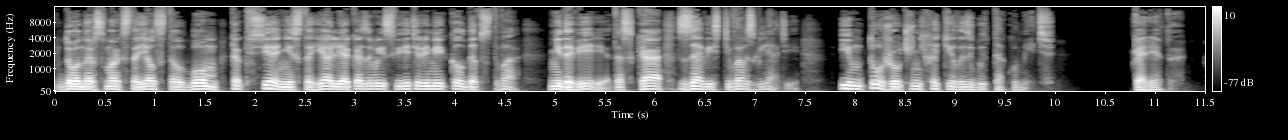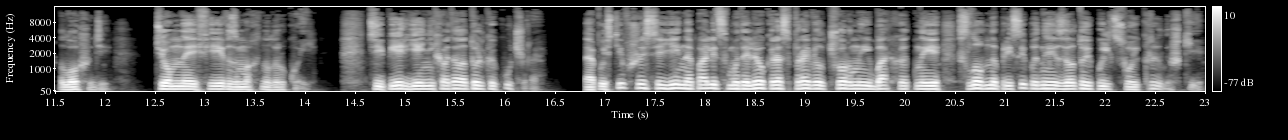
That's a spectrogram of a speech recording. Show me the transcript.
Донорсмарк стоял столбом, как все они стояли, оказываясь свидетелями колдовства, недоверия, тоска, зависть во взгляде. Им тоже очень хотелось бы так уметь. Карета, лошади. Темная фея взмахнула рукой. Теперь ей не хватало только кучера. Опустившийся ей на палец мотылек расправил черные бархатные, словно присыпанные золотой пыльцой крылышки.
